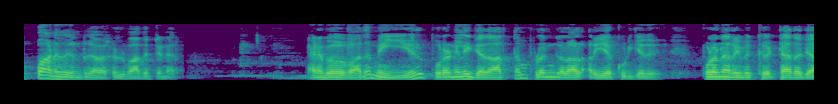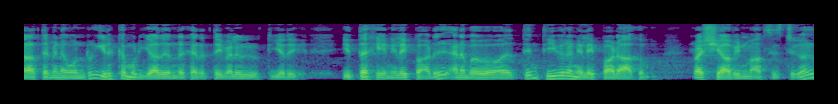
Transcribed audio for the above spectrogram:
ஒப்பானது என்று அவர்கள் வாதிட்டனர். அனுபவவாத மெய்யியல் புறநிலை யதார்த்தம் புலன்களால் அறியக்கூடியது. புலனறிவு எட்டாத ஜதார்த்தம் என ஒன்று இருக்க முடியாது என்ற கருத்தை வலியுறுத்தியது. இத்தகைய நிலைப்பாடு அனுபவவாதத்தின் தீவிர நிலைப்பாடு ஆகும். ரஷ்யாவின் மார்க்சிஸ்டுகள்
